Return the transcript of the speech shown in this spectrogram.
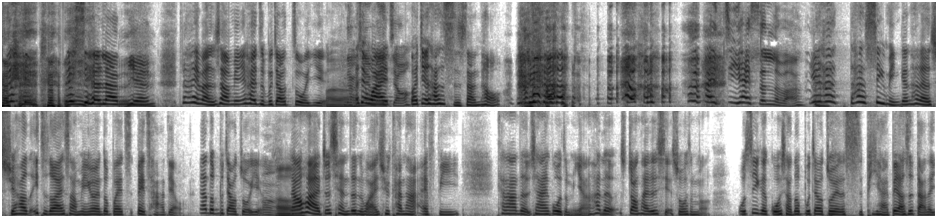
被被写了两年在黑板上面，因为他一直不交作业，嗯。而且我还我还记得他是十三号，太记忆太深了吧？因为他他的姓名跟他的学号一直都在上面，永远都不会被擦掉，他都不交作业。嗯，嗯然后后来就前阵子我还去看他 FB，看他的现在过得怎么样，他的状态就写说什么。我是一个国小都不交作业的死屁孩，被老师打的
